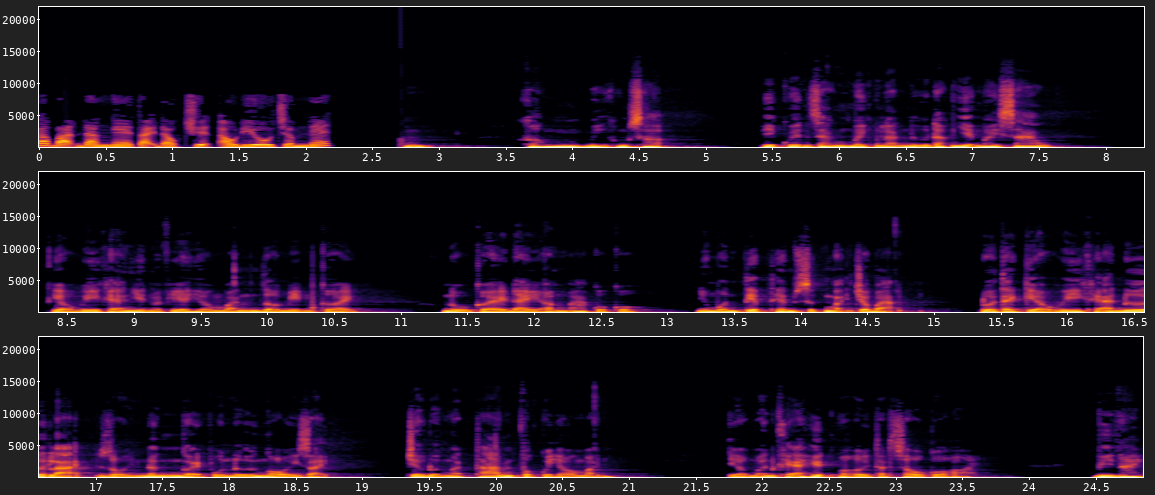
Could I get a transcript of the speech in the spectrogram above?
Các bạn đang nghe tại đọc chuyện audio.net Không, mình không sợ. Vi quên rằng mình là nữ đặc nhiệm hay sao? Kiều Vi khẽ nhìn vào phía Hiểu Mẫn rồi mỉm cười. Nụ cười đầy ấm áp của cô nhưng muốn tiếp thêm sức mạnh cho bạn. Đôi tay Kiều Vi khẽ đưa lại Rồi nâng người phụ nữ ngồi dậy Trước đôi mặt thán phục của Hiểu Mẫn. Hiểu Mẫn khẽ hít một hơi thật sâu cô hỏi Vi này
